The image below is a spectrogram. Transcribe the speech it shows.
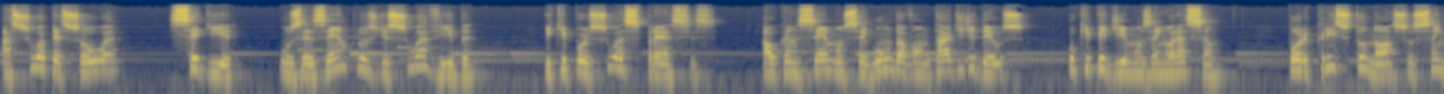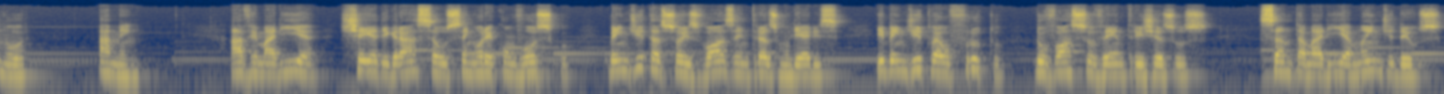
a sua pessoa seguir os exemplos de sua vida e que por suas preces alcancemos, segundo a vontade de Deus, o que pedimos em oração. Por Cristo nosso Senhor. Amém. Ave Maria, cheia de graça, o Senhor é convosco. Bendita sois vós entre as mulheres, e bendito é o fruto do vosso ventre, Jesus. Santa Maria, Mãe de Deus,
